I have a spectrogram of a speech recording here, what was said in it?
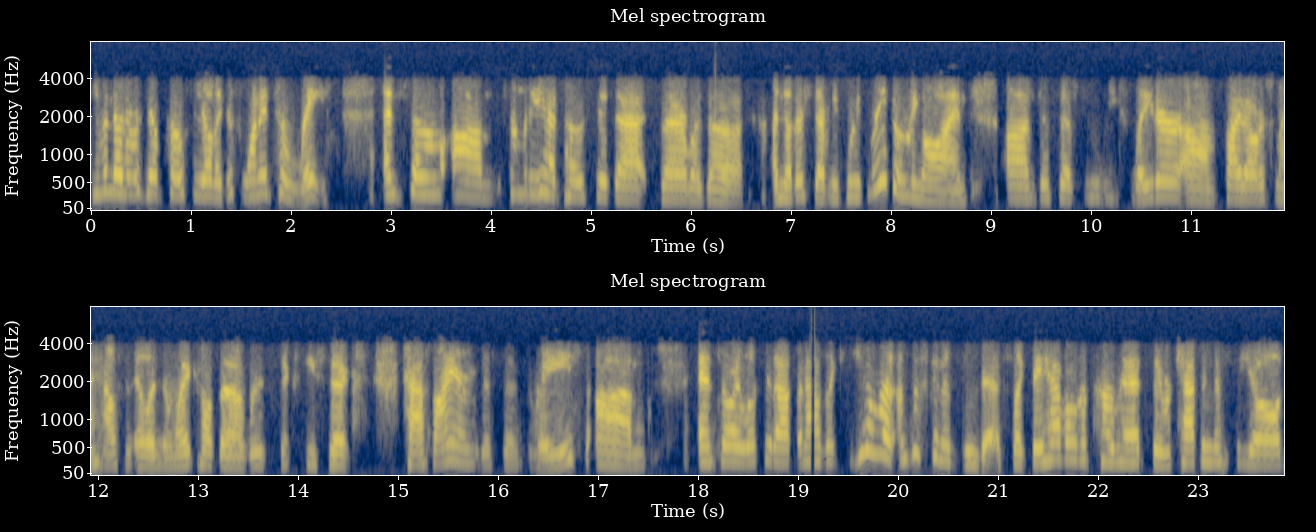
even though there was no pro field, I just wanted to race. And so um, somebody had posted that there was a another 70.3 going on um, just a few weeks later, um, five hours from my house in Illinois, called the Route 66 Half Iron Distance Race. Um, and so I looked it up and I was like, you know what? I'm just going to do this. Like they have all the permits. They were capping the field.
